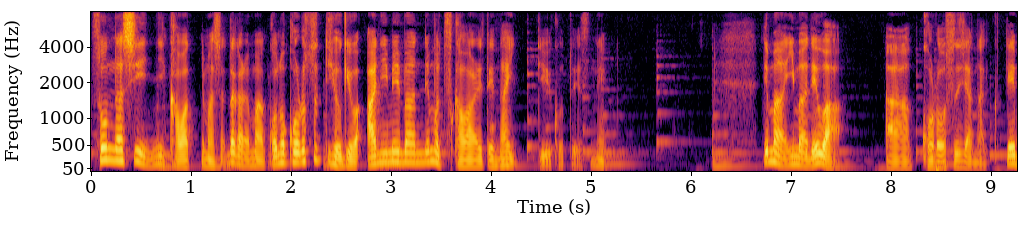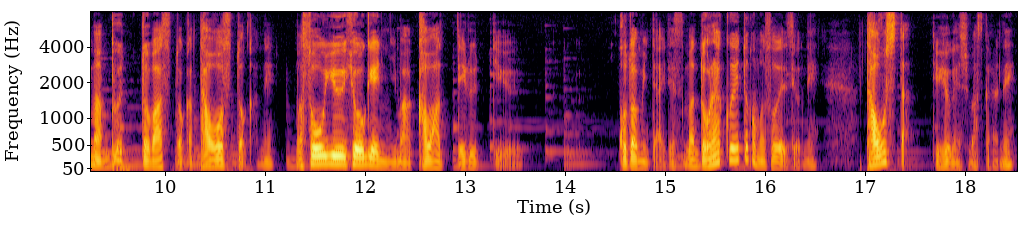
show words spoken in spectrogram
そんなシーンに変わってました。だからまあこの殺すって表現はアニメ版でも使われてないっていうことですね。でまあ今ではあ殺すじゃなくて、まあ、ぶっ飛ばすとか倒すとかね、まあ、そういう表現にまあ変わってるっていうことみたいです。まあ、ドラクエとかもそうですよね。倒したっていう表現しますからね。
